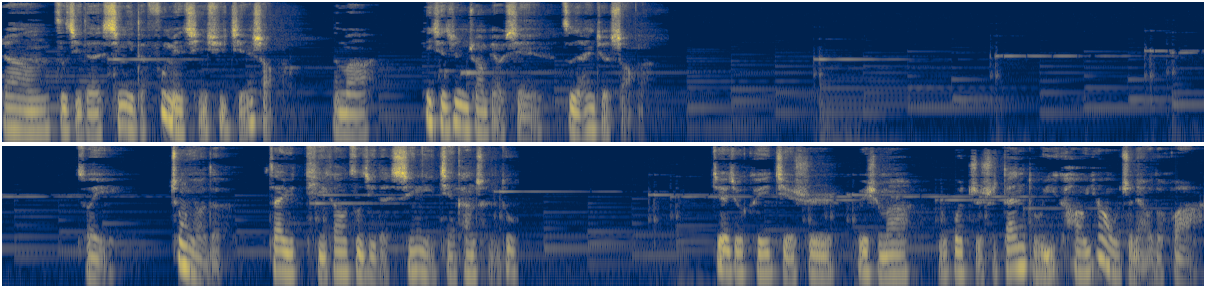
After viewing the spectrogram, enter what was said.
让自己的心里的负面情绪减少，那么那些症状表现自然就少了。所以，重要的在于提高自己的心理健康程度。这就可以解释为什么，如果只是单独依靠药物治疗的话，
